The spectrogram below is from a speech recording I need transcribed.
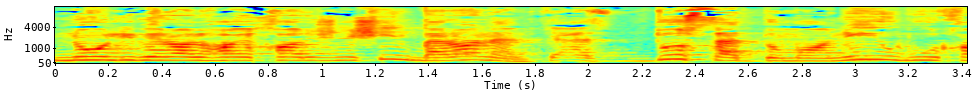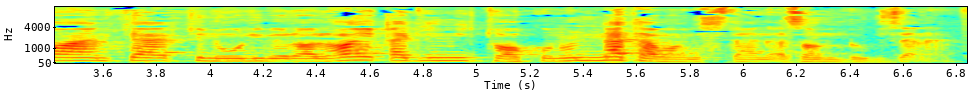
نولیبرال های خارج نشین برانند که از دو صد دومانه عبور خواهند کرد که نولیبرال های قدیمی تاکنون نتوانستند از آن بگذرند.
